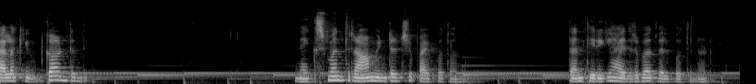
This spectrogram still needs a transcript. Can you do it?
చాలా క్యూట్గా ఉంటుంది. నెక్స్ట్ మంత్ రామ్ ఇంటర్న్షిప్ అయిపోతుంది. తను తిరిగి హైదరాబాద్ వెళ్ళిపోతున్నాడు.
